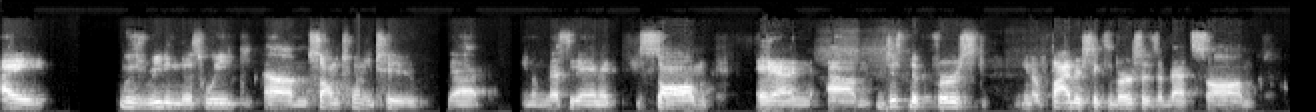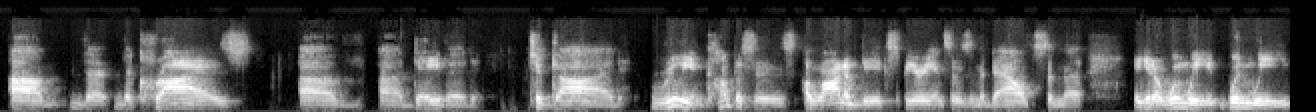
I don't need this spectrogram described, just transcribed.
I was reading this week um, Psalm 22, that you know messianic psalm, and um, just the first you know five or six verses of that psalm, um, the the cries of uh, David to God really encompasses a lot of the experiences and the doubts and the you know when we when we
